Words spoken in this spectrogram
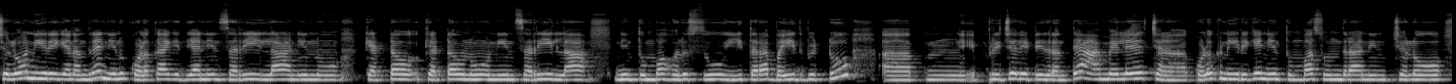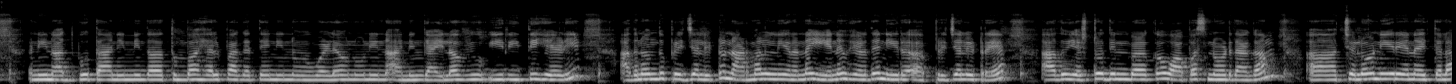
ಚಲೋ ನೀರಿಗೆ ಏನಂದರೆ ನೀನು ಕೊಳಕಾಗಿದ್ಯಾ, ನೀನು ಸರಿ ಇಲ್ಲ, ನೀನು ಕೆಟ್ಟವ್, ಕೆಟ್ಟವನು, ನೀನು ಸರಿ ಇಲ್ಲ, ನೀನು ತುಂಬ ಹೊಲಸು, ಈ ಥರ ಬೈದ್ಬಿಟ್ಟು ಫ್ರಿಜ್ಜಲ್ಲಿ ಇಟ್ಟಿದ್ರಂತೆ. ಆಮೇಲೆ ಚ, ಕೊಳಕು ನೀರಿಗೆ ನೀನು ತುಂಬ ಸುಂದರ, ನೀನು ಚಲೋ, ನೀನು ಅದ್ಭುತ, ನಿನ್ನಿಂದ ತುಂಬ ಹೆಲ್ಪ್ ಆಗುತ್ತೆ, ನೀನು ಒಳ್ಳೆಯವನು ನೀನು ನಿನ್ಗೆ ಐ ಲವ್ ಯು ಈ ರೀತಿ ಹೇಳಿ ಅದನ್ನೊಂದು ಫ್ರಿಜ್ಜಲ್ಲಿಟ್ಟು ನಾರ್ಮಲ್ ನೀರನ್ನು ಏನೇ ಹೇಳಿದೆ ನೀರು ಫ್ರಿಜ್ಜಲ್ಲಿಟ್ಟರೆ ಅದು ಎಷ್ಟೋ ದಿನ ಬಳಿಕ ವಾಪಸ್ ನೋಡಿದಾಗ ಚಲೋ ನೀರು ಏನೈತಲ್ಲ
